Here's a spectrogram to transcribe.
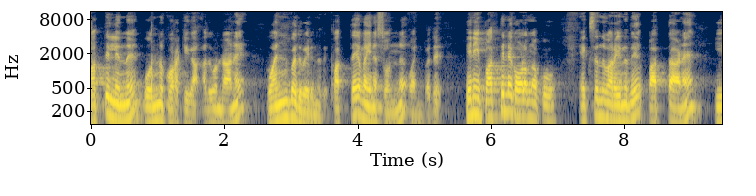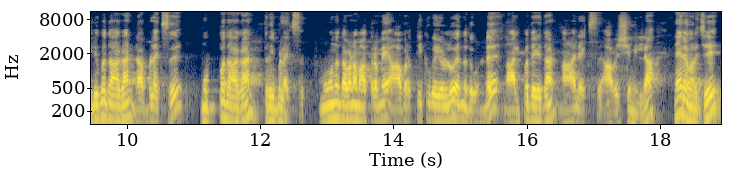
പത്തിൽ നിന്ന് ഒന്ന് കുറയ്ക്കുക. അതുകൊണ്ടാണ് ഒൻപത് വരുന്നത്. പത്ത് മൈനസ് ഒന്ന് ഒൻപത്. ഇനി പത്തിന്റെ കോളം നോക്കൂ. എക്സ് എന്ന് പറയുന്നത് പത്താണ്. ഇരുപതാകാൻ ഡബിൾ എക്സ് മുപ്പതാകാൻ ത്രിബിൾ എക്സ് മൂന്ന് തവണ മാത്രമേ ആവർത്തിക്കുകയുള്ളൂ എന്നതുകൊണ്ട് നാൽപ്പത് എഴുതാൻ നാല് എക്സ് ആവശ്യമില്ല. നേരെ മറിച്ച്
